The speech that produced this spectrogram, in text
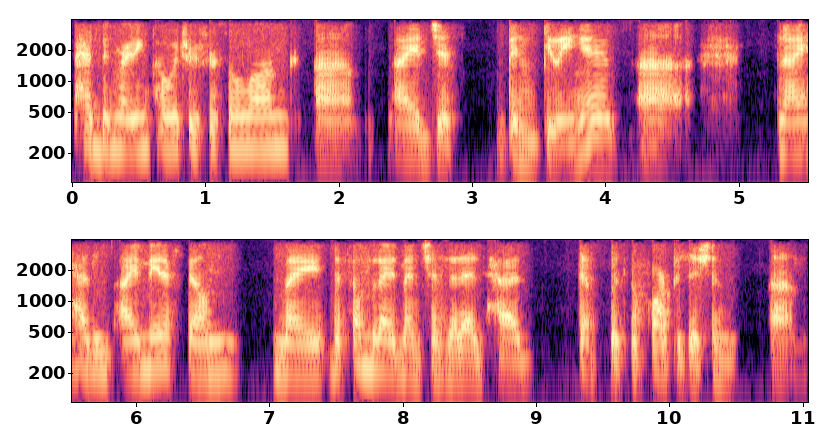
had been writing poetry for so long. Um, I had just been doing it, uh, and I had I made a film. My the film that I had mentioned that I had that was before positions. Um,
